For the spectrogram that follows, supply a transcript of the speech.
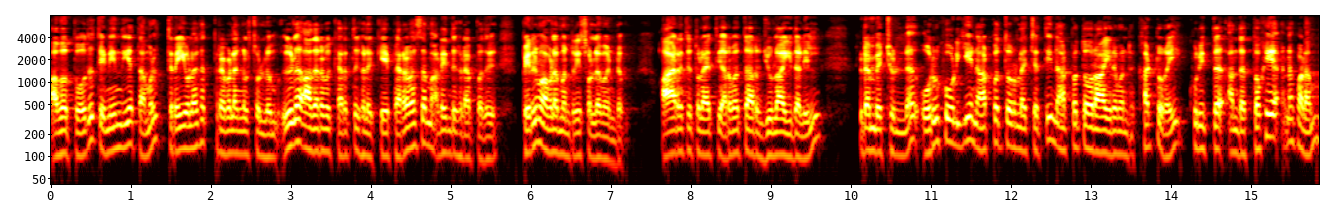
அவ்வப்போது தென்னிந்திய தமிழ் திரையுலக பிரபலங்கள் சொல்லும் ஈழ ஆதரவு கருத்துகளுக்கே பரவசம் அடைந்து கிடப்பது பெரும் அவலமென்றே சொல்ல வேண்டும். ஆயிரத்தி தொள்ளாயிரத்தி அறுபத்தாறு ஜூலை இதழில் இடம்பெற்றுள்ள ஒரு கோடியே நாற்பத்தோரு லட்சத்தி நாற்பத்தோராயிரம் என்ற கட்டுரை குறித்த அந்த தொகையான படம்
